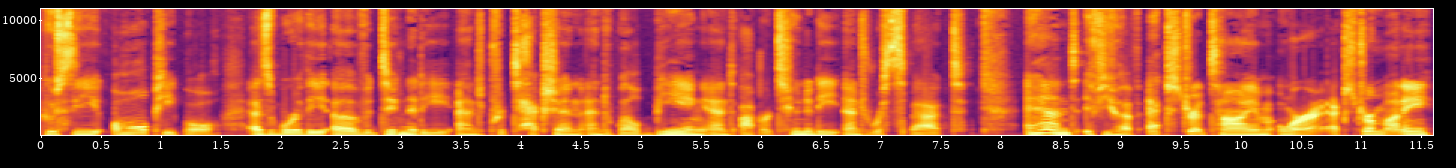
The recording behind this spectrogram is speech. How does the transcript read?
who see all people as worthy of dignity and protection and well being and opportunity and respect. And if you have extra time or extra money,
